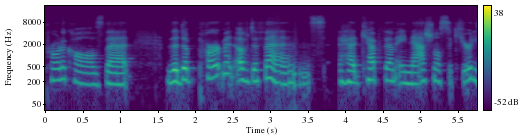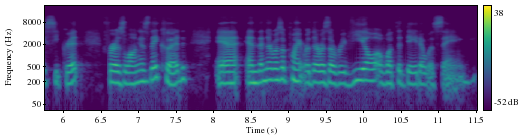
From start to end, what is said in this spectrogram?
protocols that the Department of Defense had kept them a national security secret for as long as they could. And, and then there was a point where there was a reveal of what the data was saying.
